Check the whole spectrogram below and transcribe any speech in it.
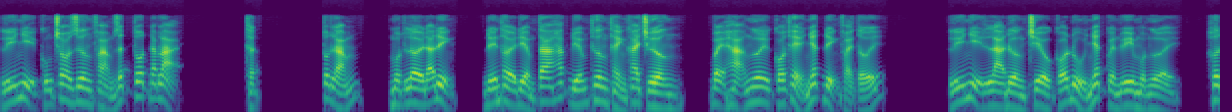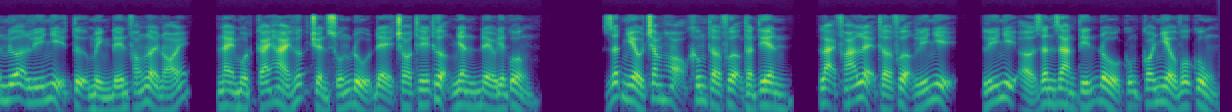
Lý Nhị cũng cho Dương Phàm rất tốt đáp lại. Thật, tốt lắm, một lời đã định, đến thời điểm ta hắc điếm thương thành khai trường, bệ hạ ngươi có thể nhất định phải tới. Lý Nhị là đường triều có đủ nhất quyền uy một người, hơn nữa Lý Nhị tự mình đến phóng lời nói, này một cái hài hước truyền xuống đủ để cho thế thượng nhân đều điên cuồng. Rất nhiều trăm họ không thờ phượng thần tiên, lại phá lệ thờ phượng Lý Nhị, Lý Nhị ở dân gian tín đồ cũng có nhiều vô cùng.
